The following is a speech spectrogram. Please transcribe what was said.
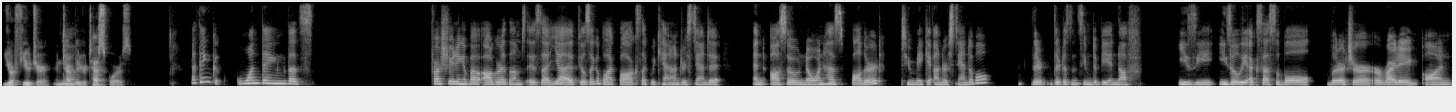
your future in terms Yeah. of your test scores I think one thing that's frustrating about algorithms is that, yeah, it feels like a black box, like we can't understand it. And also, no one has bothered to make it understandable. There, there doesn't seem to be enough easy, easily accessible literature or writing on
